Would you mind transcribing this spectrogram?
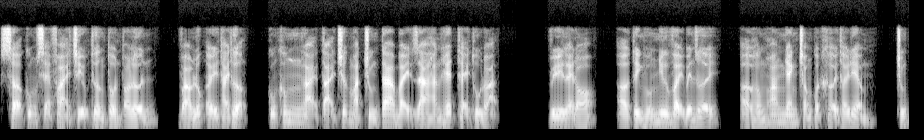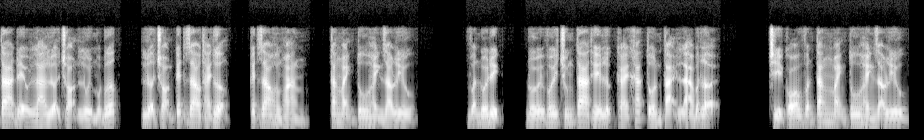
sợ cũng sẽ phải chịu thương tổn to lớn, vào lúc ấy thái thượng cũng không ngại tại trước mặt chúng ta bày ra hắn hết thẻ thủ đoạn. Vì lẽ đó, ở tình huống như vậy bên dưới ở hồng hoang nhanh chóng quật khởi thời điểm, chúng ta đều là lựa chọn lùi một bước, lựa chọn kết giao thái thượng, kết giao hồng hoang, tăng mạnh tu hành giao lưu. Vẫn đối địch, đối với chúng ta thế lực cái khác tồn tại là bất lợi. Chỉ có vẫn tăng mạnh tu hành giao lưu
